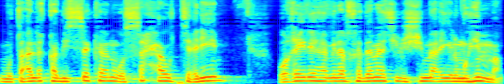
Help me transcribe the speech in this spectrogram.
المتعلقة بالسكن والصحة والتعليم وغيرها من الخدمات الاجتماعية المهمة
